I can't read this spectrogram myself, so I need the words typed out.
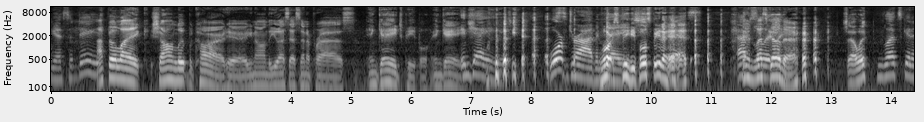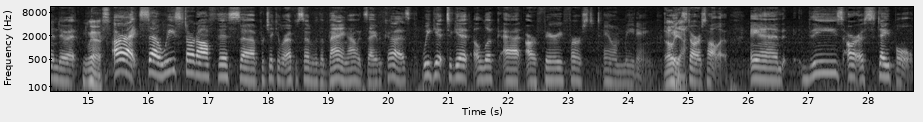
Yes, indeed. I feel like Jean-Luc Picard here, you know, on the USS Enterprise. Engage, people. Engage. Engage. yeah. Warp drive and Warp speed, full speed ahead. Yes. and let's go there. Shall we? Let's get into it. Yes. All right, so we start off this uh, particular episode with a bang, I would say, because we get to get a look at our very first town meeting Oh, in yeah. Stars Hollow. And these are a staple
